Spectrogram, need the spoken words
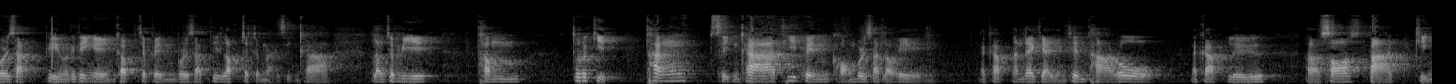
บริษัท Premium Marketing เองก็จะเป็นบริษัทที่รับจัดจำหน่ายสินค้า เราจะมีทำธุรกิจทั้งสินค้าที่เป็นของบริษัทเราเองนะครับอันได้แก่อย่างเช่นทาโร่นะครับหรือซอสตาร์คิง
